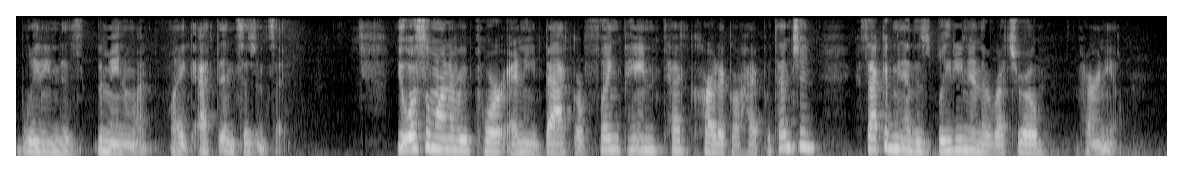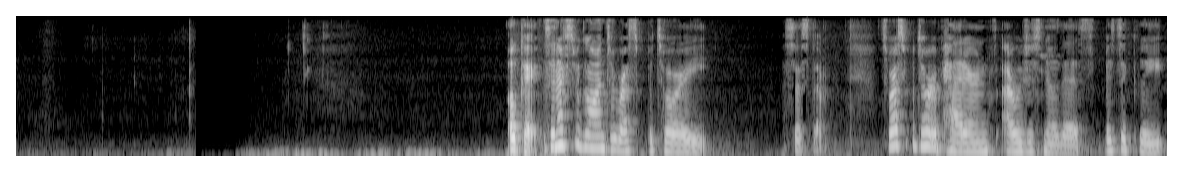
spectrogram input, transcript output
bleeding is the main one, like at the incision site. You also want to report any back or flank pain, tachycardic or hypotension, because that could mean that there's bleeding in the retroperitoneal. Okay, so next we go on to respiratory system. So respiratory patterns, I would just know this. Basically,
